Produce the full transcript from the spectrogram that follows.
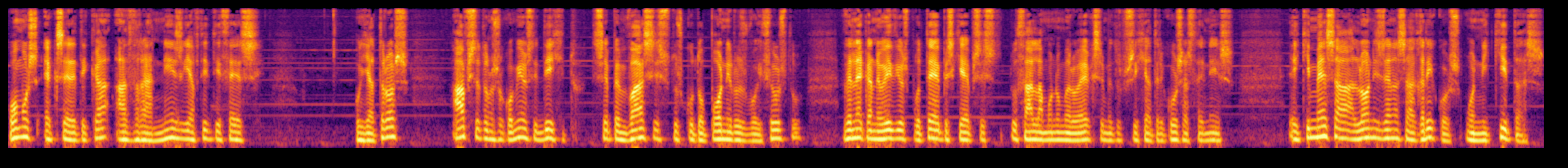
όμως εξαιρετικά αδρανής για αυτή τη θέση. Ο γιατρός άφησε το νοσοκομείο στην τύχη του, τις επεμβάσεις στους κουτοπώνυρους βοηθούς του, δεν έκανε ο ίδιος ποτέ επισκέψεις του θάλαμου νούμερο 6 με τους ψυχιατρικούς ασθενείς. Εκεί μέσα αλώνιζε ένας αγρίκος, ο Νικήτας,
